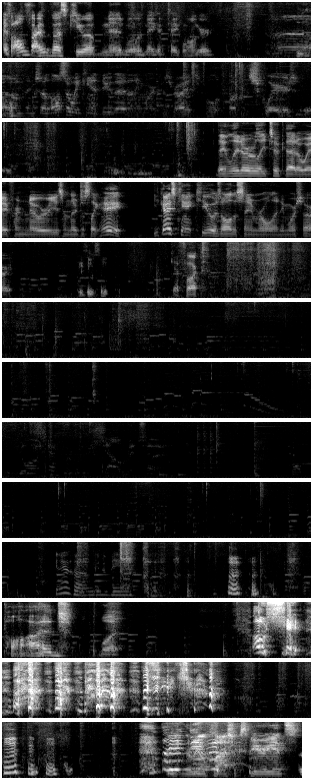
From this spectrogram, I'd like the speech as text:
If all five of us queue up mid, will it make it take longer? Uh, No. I don't think so. Also, we can't do that anymore because Riot's full of fucking squares. They literally took that away for no reason. They're just like, hey, you guys can't queue as all the same role anymore. Sorry. Get fucked. You know who I'm gonna be. Podge. What? Oh shit! The real Clash experience.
